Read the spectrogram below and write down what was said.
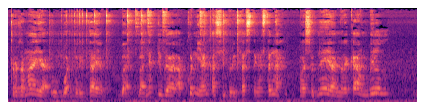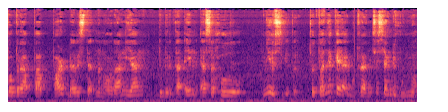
terutama ya buat berita ya ba- banyak juga akun yang kasih berita setengah-setengah. Maksudnya ya mereka ambil beberapa part dari statement orang yang diberitain as a whole news gitu. Contohnya kayak Prancis yang dibunuh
